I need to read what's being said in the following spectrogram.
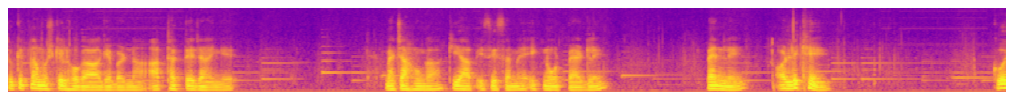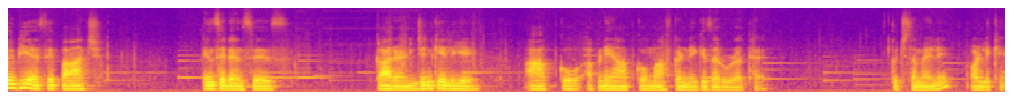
तो कितना मुश्किल होगा आगे बढ़ना। आप थकते जाएँगे। मैं चाहूँगा कि आप इसी समय एक नोट पैड लें, पेन लें और लिखें। कोई भी ऐसे पाँच इंसिडेंसेस कारण जिनके लिए आपको अपने आप को माफ़ करने की ज़रूरत है। कुछ समय लें और लिखें।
